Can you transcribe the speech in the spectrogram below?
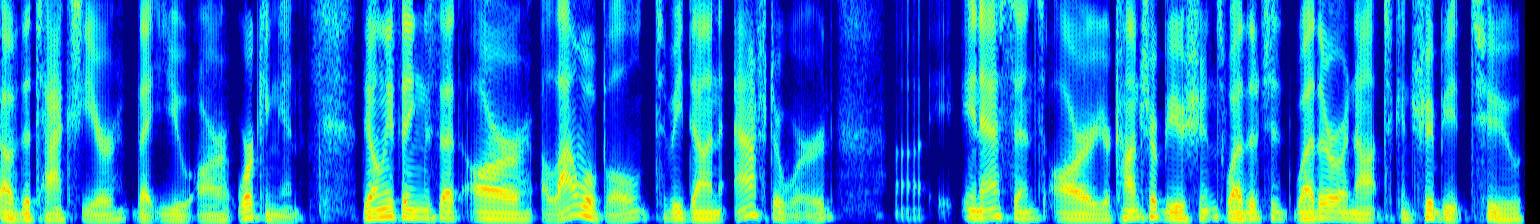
of the tax year that you are working in. The only things that are allowable to be done afterward uh, in essence are your contributions whether to whether or not to contribute to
